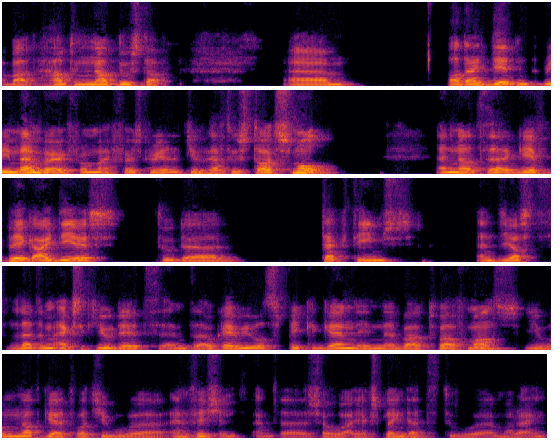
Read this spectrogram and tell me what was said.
about how to not do stuff. Um, but I didn't remember from my first career that you have to start small and not uh, give big ideas to the tech teams and just let them execute it. And uh, okay, we will speak again in about 12 months. You will not get what you uh, envisioned. And uh, so I explained that to uh, Marijn.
